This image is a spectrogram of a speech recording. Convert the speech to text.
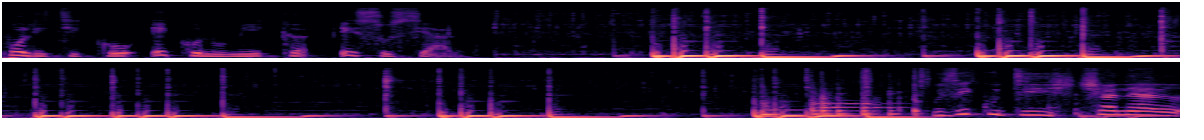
politico-économique et social. Vous écoutez Channel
